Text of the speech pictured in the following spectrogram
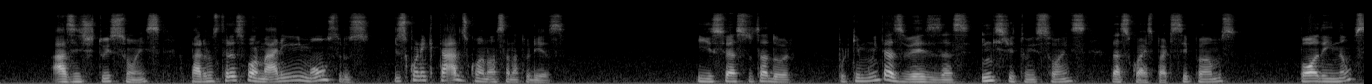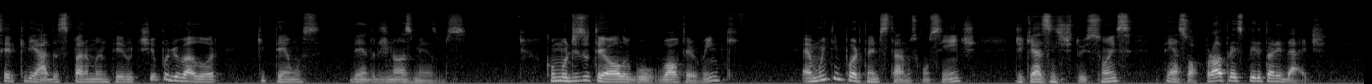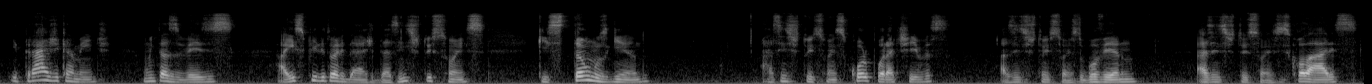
às instituições para nos transformarem em monstros desconectados com a nossa natureza. E isso é assustador, porque muitas vezes as instituições das quais participamos podem não ser criadas para manter o tipo de valor que temos dentro de nós mesmos. Como diz o teólogo Walter Wink, é muito importante estarmos conscientes de que as instituições têm a sua própria espiritualidade. E, tragicamente, muitas vezes, a espiritualidade das instituições que estão nos guiando, as instituições corporativas, as instituições do governo, as instituições escolares,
